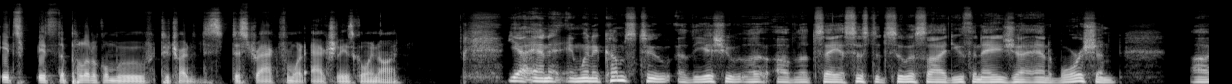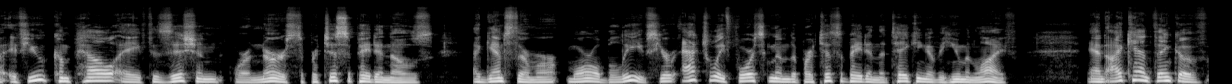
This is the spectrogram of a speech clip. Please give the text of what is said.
It's it's the political move to try to dis- distract from what actually is going on. Yeah, and and when it comes to uh, the issue of, of, let's say assisted suicide, euthanasia, and abortion, uh, if you compel a physician or a nurse to participate in those, against their mor- moral beliefs, you're actually forcing them to participate in the taking of a human life. And I can't think of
